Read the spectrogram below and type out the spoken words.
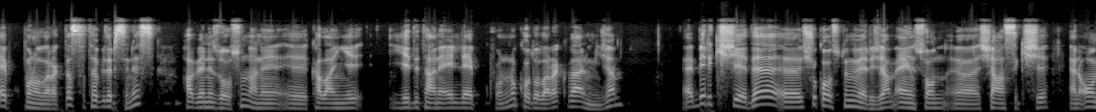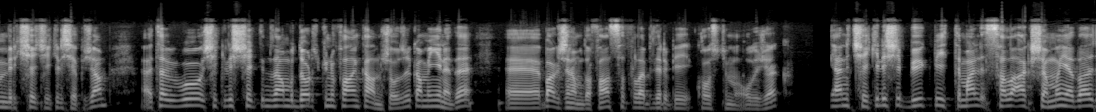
ep kupon olarak da satabilirsiniz. Haberiniz olsun. Hani e, kalan 7 tane 50 ep kuponunu kod olarak vermeyeceğim. E, Bir kişiye de e, şu kostümü vereceğim. En son e, şanslı kişi. Yani 11 kişiye çekiliş yapacağım. Tabii bu çekiliş çektiğim zaman bu 4 günü falan kalmış olacak ama yine de e, Bugcanamu'da falan satılabilir bir kostüm olacak. Yani çekilişi büyük bir ihtimal salı akşamı ya da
